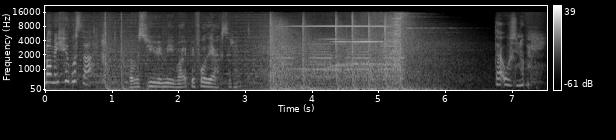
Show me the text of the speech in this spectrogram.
Mummy, who was that? That was you and me right before the accident. That was not me.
